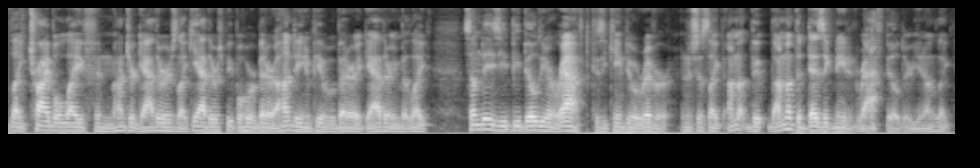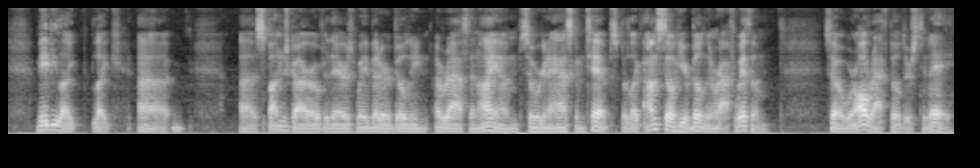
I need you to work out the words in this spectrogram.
like tribal life and hunter gatherers like yeah there was people who were better at hunting and people were better at gathering but like some days you'd be building a raft because you came to a river. And it's just like I'm not the I'm not the designated raft builder you know? Like maybe like like uh uh, Spongegar over there is way better at building a raft than I am, so we're gonna ask him tips. But like I'm still here building a raft with him, so we're all raft builders today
